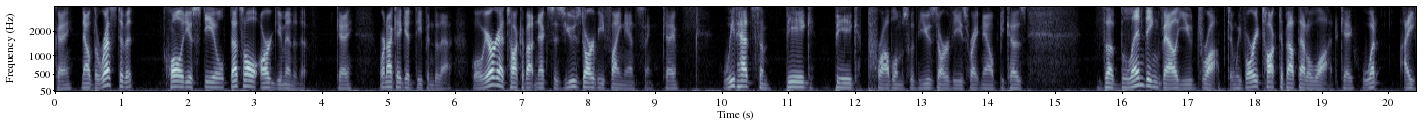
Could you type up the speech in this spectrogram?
Okay. Now the rest of it, quality of steel, that's all argumentative. Okay. We're not going to get deep into that. What we are going to talk about next is used RV financing. Okay, we've had some big, big problems with used RVs right now because the blending value dropped, and we've already talked about that a lot. Okay, what I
